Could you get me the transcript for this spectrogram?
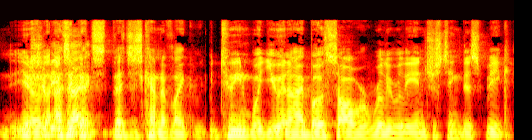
you know, I think exciting. that's that's just kind of like between what you and I both saw were really really interesting this week.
